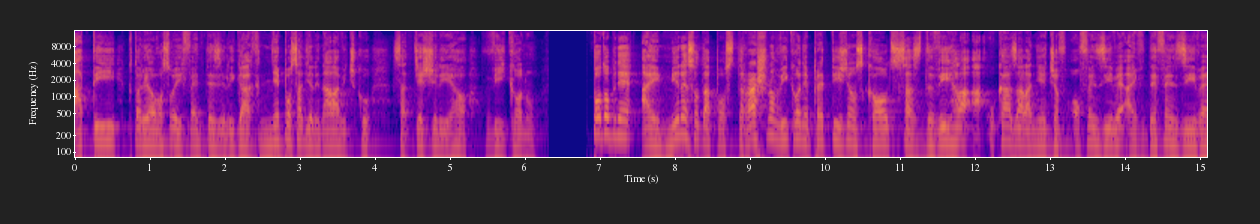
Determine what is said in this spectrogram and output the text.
a tí, ktorí ho vo svojich fantasy ligách neposadili na lavičku, sa tešili jeho výkonu. Podobne aj Minnesota po strašnom výkone pred týždňom z Colts sa zdvihla a ukázala niečo v ofenzíve aj v defenzíve,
